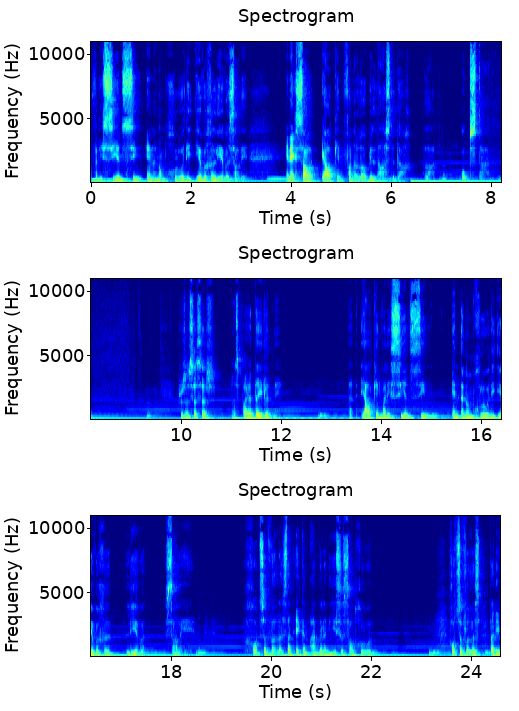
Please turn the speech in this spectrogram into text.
van die seun sien en in hom glo die ewige lewe sal hê en ek sal elkeen van hulle op die laaste dag laat opstaan. Broers en susters, dit is baie duidelik nie dat elkeen wat die seun sien en in hom glo die ewige lewe sal hê. God se wil is dat ek en ander in Jesus sal glo. God se wil is dat die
